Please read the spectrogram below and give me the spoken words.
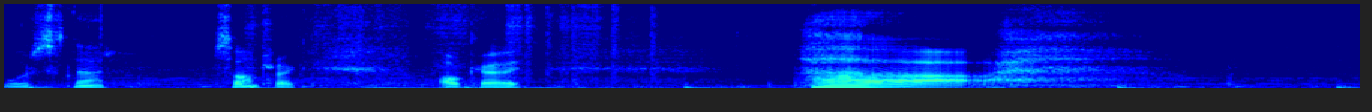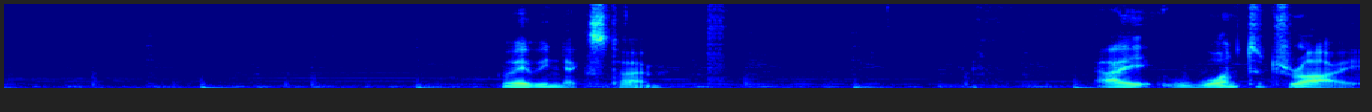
What's that? soundtrack. Okay. Ah. Maybe next time. I want to try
